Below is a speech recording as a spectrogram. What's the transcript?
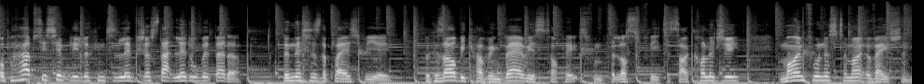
or perhaps you're simply looking to live just that little bit better, then this is the place for you because I'll be covering various topics from philosophy to psychology, mindfulness to motivation.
